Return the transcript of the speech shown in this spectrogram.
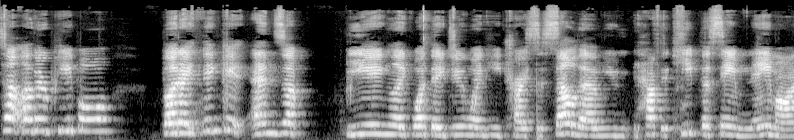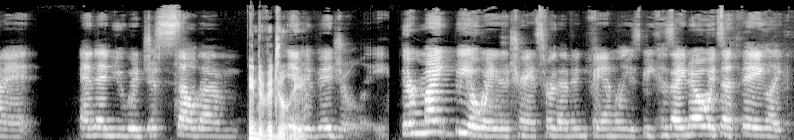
to other people, but I think it ends up being like what they do when he tries to sell them. You have to keep the same name on it, and then you would just sell them Individually. individually. There might be a way to transfer them in families because I know it's a thing like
